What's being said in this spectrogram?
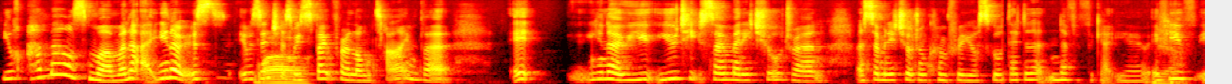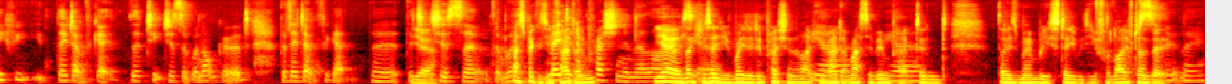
you're Amal's mum. And, I, you know, it was, it was interesting. We spoke for a long time, but it, you know, you, you teach so many children and so many children come through your school. They never forget you. If Yeah. you if you they don't forget the teachers that were not good, but they don't forget the, the Yeah. teachers that, that were That's because you've made an a- impression in their lives. yeah, like you said, you've made an impression in life. You've had a massive impact, yeah. and those memories stay with you for life, don't they? absolutely,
